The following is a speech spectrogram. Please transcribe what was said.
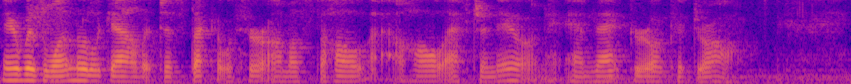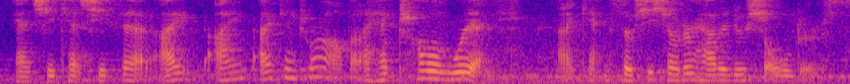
there was one little gal that just stuck it with her almost a whole, whole afternoon, and that girl could draw. And she she said, I, I, I can draw, but I have trouble with. I can't. So she showed her how to do shoulders,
